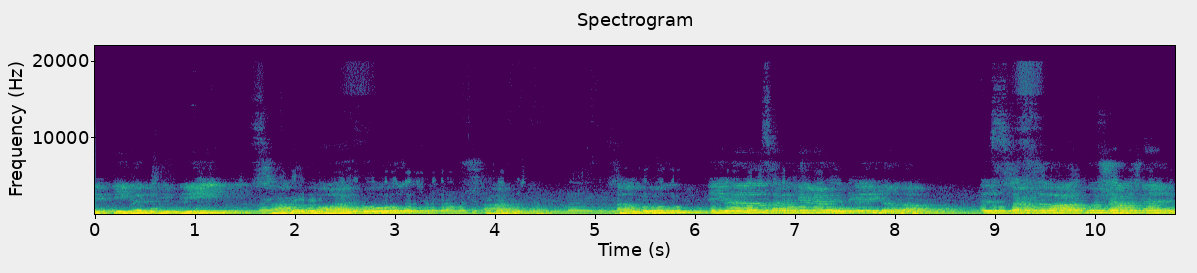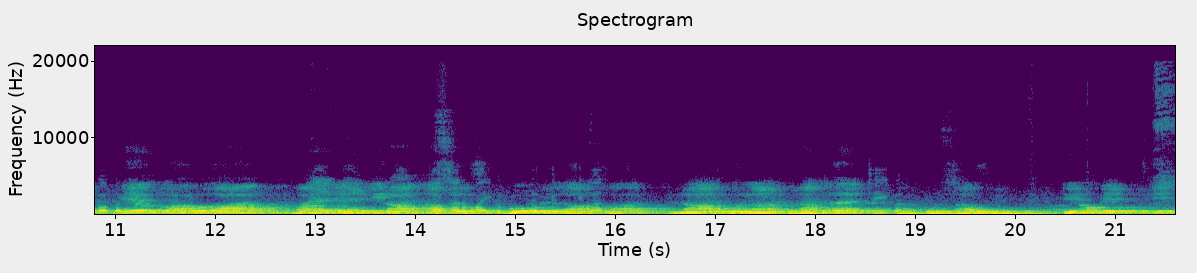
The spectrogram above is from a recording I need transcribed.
ਇੱਕ ਹੀ ਗੱਲ ਕੀਤੀ? ਦਵਾਰ ਕੋ ਦਰਸ਼ਨ ਕਰਾਵਾਂ ਜਿੱਥੇ ਜਾਂਦੇ ਸੀ ਮੈਂ ਸਤਿਗੁਰੂ ਤੇਰਾ ਦਰਸ਼ਨ ਕਰਾਵਾਂ ਦੇ ਨਹੀਂ ਜਾਂਦਾ। ਅੰਦਰੋਂ ਸਭ ਦਰਸ਼ਨ ਦਵਾਰ ਕੋ ਜਨਮ ਹੈ ਸਥਾਨ ਦੇ ਬਾਬਾ ਜੀ। ਇਹ ਤੁਹਾਰੋ ਵਾਰ ਵਾਹੇ ਦੇਹ ਕੀ ਆਪ ਅਸਰ ਸਰ ਮਾਈਕ ਗੋਬਿੰਦ ਦਾਸ। ਵਾਰ ਲਾਜ ਗੁਰੂ ਨਾਨਕ ਰੱਖਦਾ ਠੀਕ। ਤਾਂ ਭਰੋਸਾ ਹੋਵੇ। ਇਹ ਨਾ ਹੋਵੇ ਕਿ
